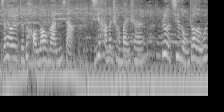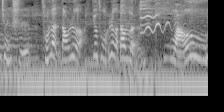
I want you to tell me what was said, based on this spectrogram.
想想就觉得好浪漫。你想，极寒的长白山，热气笼罩的温泉池，从冷到热，又从热到冷，哇哦！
